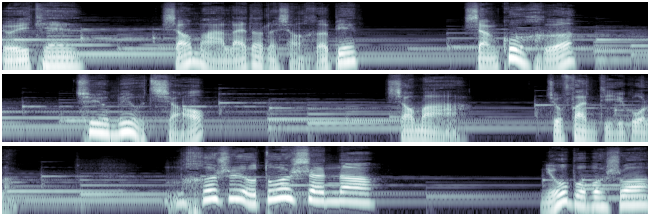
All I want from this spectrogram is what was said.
有一天，小马来到了小河边，想过河，却又没有桥。小马就犯嘀咕了：“河水有多深呢？”牛伯伯说：“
